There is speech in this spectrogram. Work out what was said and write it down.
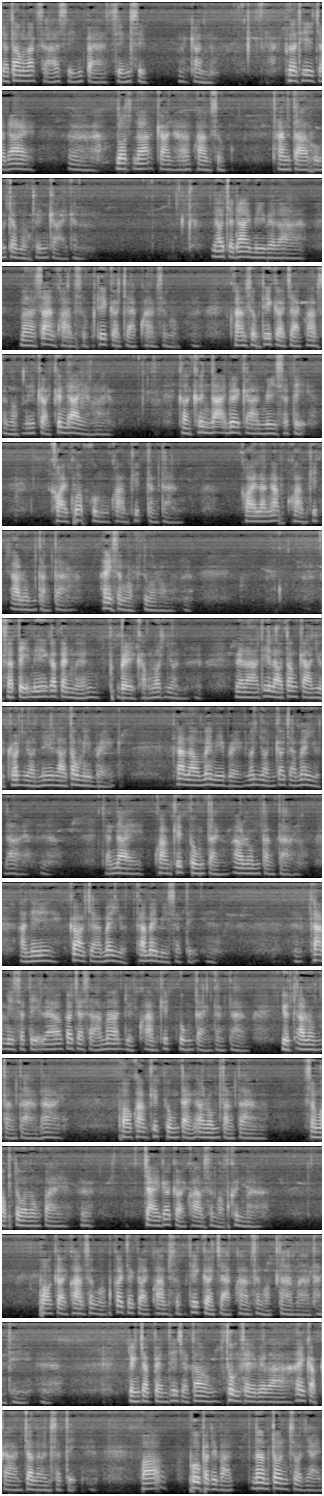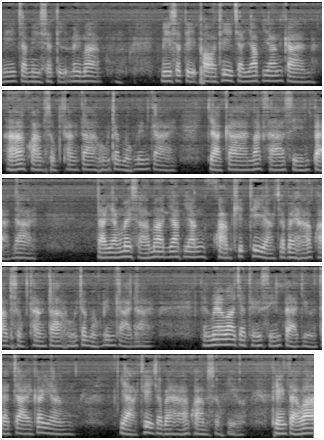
จะต้องรักษาศีลแปดศีลสิบกัน เพื่อที่จะได้ลดละการหาความสุขทางตาหูจมูกลิ้นกายกัน แล้วจะได้มีเวลามาสร้างความสุขที่เกิดจากความสงบ ความสุขที่เกิดจากความสงบนี้เกิดขึ้นได้อย่างไร เกิดขึ้นได้ด้วยการมีสติ คอยควบคุมความคิดต่างๆ คอยระงับความคิดอารมณ์ต่างๆ ให้สงบตัวลง สตินี้ก็เป็นเหมือนเบรกของรถยนต์ เวลาที่เราต้องการหยุดรถยนต์นี้เราต้องมีเบรก ถ้าเราไม่มีเบรกรถยนต์ก็จะไม่หยุดได้ฉันใดความคิดปรุงแต่งอารมณ์ต่างๆ อันนี้ก็จะไม่หยุดถ้าไม่มีสติ ถ้ามีสติแล้วก็จะสามารถหยุดความคิดปรุงแต่งต่างๆ หยุดอารมณ์ต่างๆได้ พอความคิดปรุงแต่งอารมณ์ต่างๆ สงบตัวลงไป ใจก็เกิดความสงบขึ้นมา พอเกิดความสงบก็จะเกิดความสุขที่เกิดจากความสงบตามมาทันทีจึงจำเป็นที่จะต้องทุ่มเทเวลาให้กับการเจริญสติเเพราะผู้ปฏิบัติเริ่มต้นส่วนใหญ่นี้จะมีสติไม่มาก มีสติพอที่จะยับยั้งการหาความสุขทางตาหูจมูกลิ้นกาย จากการรักษาศีลแปดได้ แต่ยังไม่สามารถยับยั้งความคิดที่อยากจะไปหาความสุขทางตาหูจมูกลิ้นกายได้ ถึงแม้ว่าจะถือศีลแปดอยู่ แต่ใจก็ยังอยากที่จะไปหาความสุขอยู่ เพียงแต่ว่า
